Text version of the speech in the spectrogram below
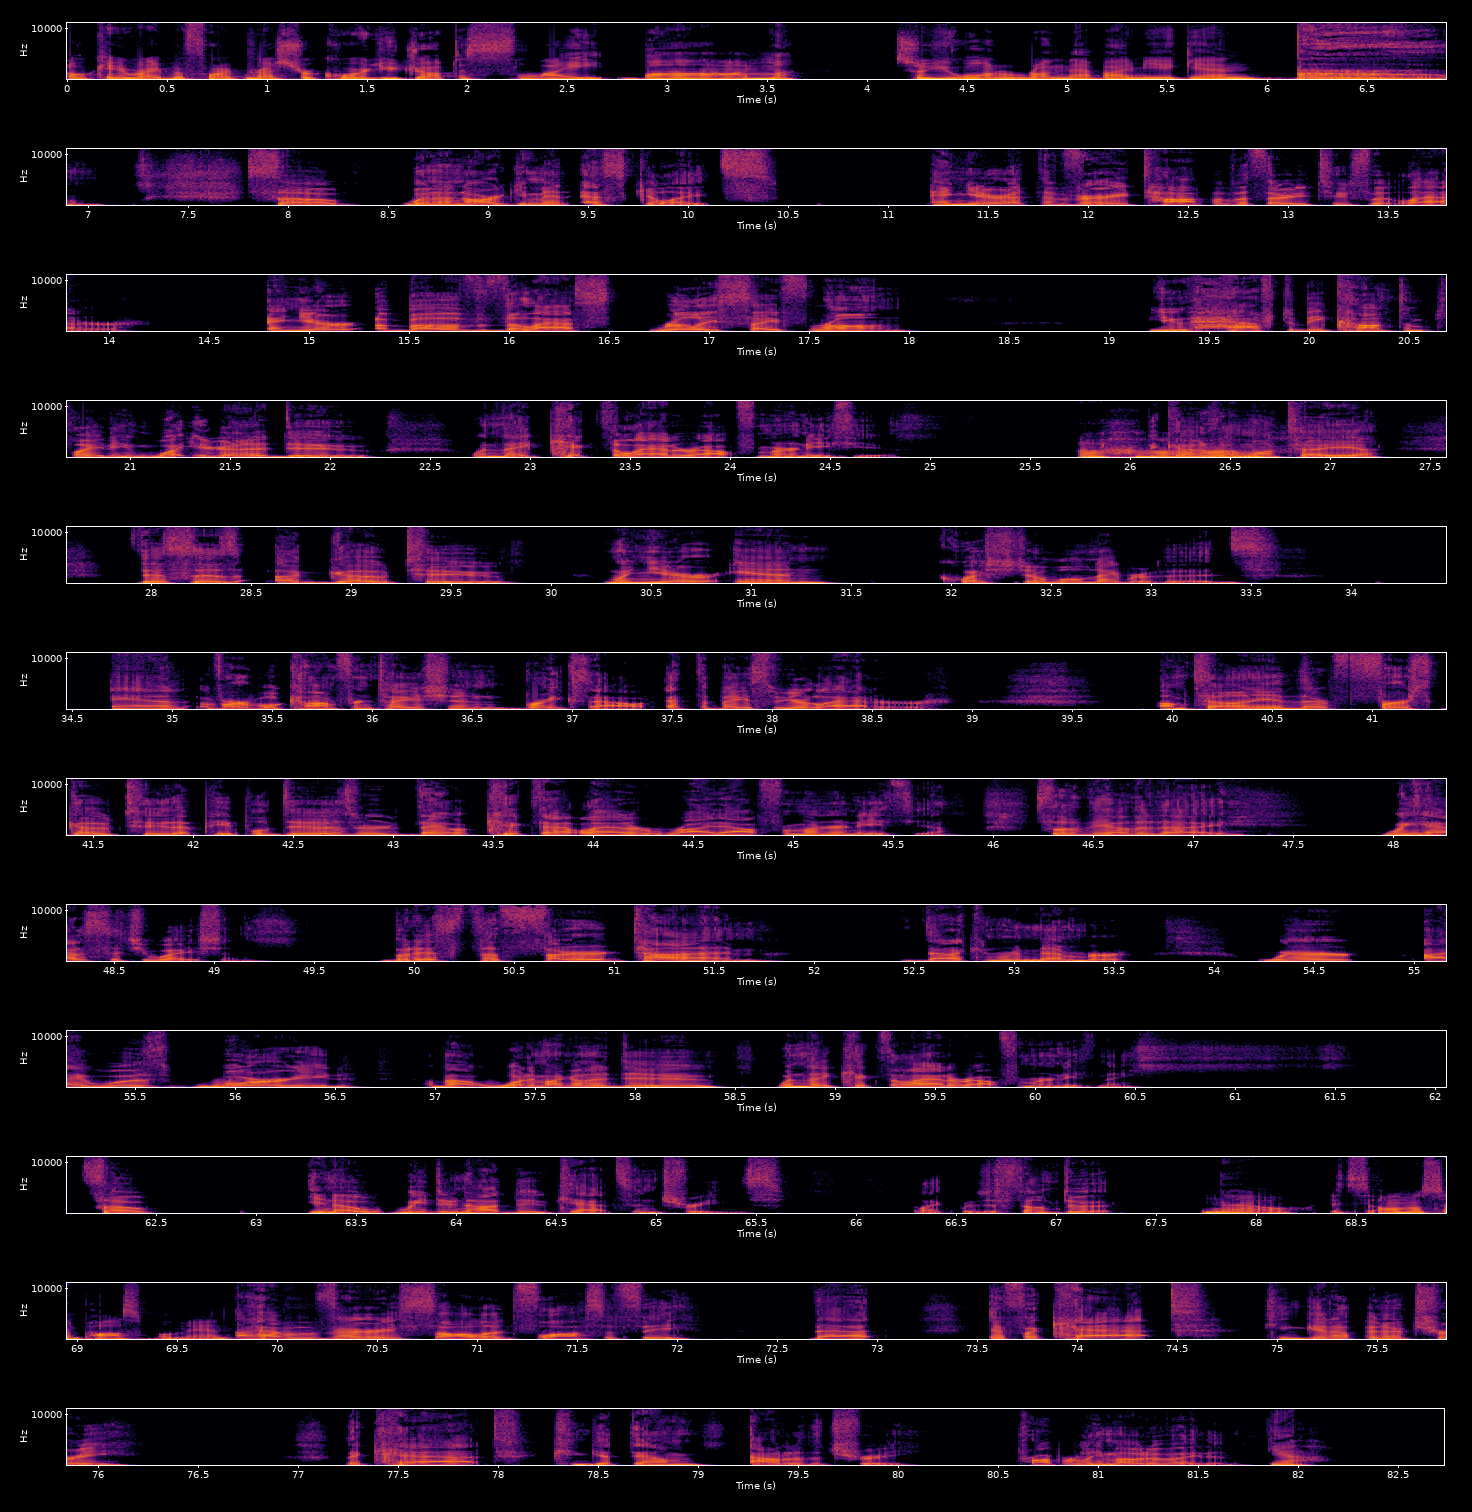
Okay, right before I press record, you dropped a slight bomb. So you want to run that by me again? Boom. So when an argument escalates, and you're at the very top of a 32 foot ladder and you're above the last really safe rung, you have to be contemplating what you're going to do when they kick the ladder out from underneath you. Uh-huh. Because I'm going to tell you, this is a go to when you're in questionable neighborhoods and a verbal confrontation breaks out at the base of your ladder I'm telling you, their first go to that people do is they will kick that ladder right out from underneath you. So the other day, we had a situation, but it's the third time that I can remember where I was worried about what am I going to do when they kick the ladder out from underneath me. So, you know, we do not do cats in trees. Like we just don't do it. No, it's almost impossible, man. I have a very solid philosophy that if a cat can get up in a tree, the cat can get down out of the tree properly motivated. Yeah.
